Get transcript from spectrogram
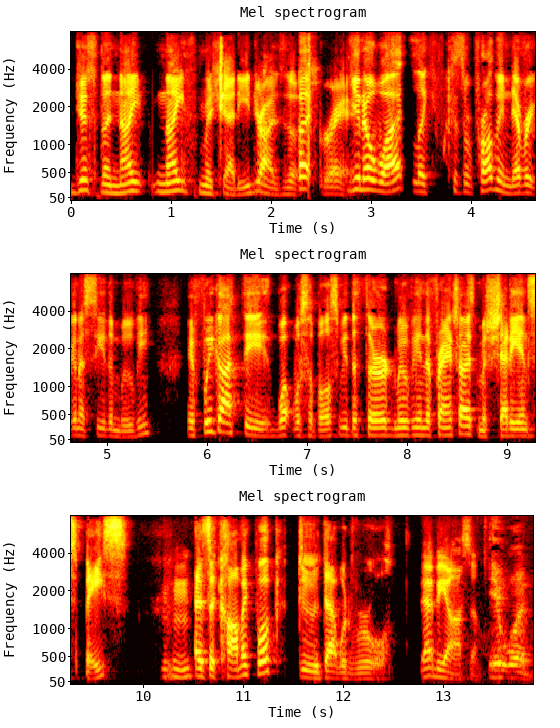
just the knife knife machete. He drives looks But great. you know what? Like, because we're probably never going to see the movie. If we got the what was supposed to be the third movie in the franchise, Machete in Space, Mhm. as a comic book, dude, that would rule. That'd be awesome. It would.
